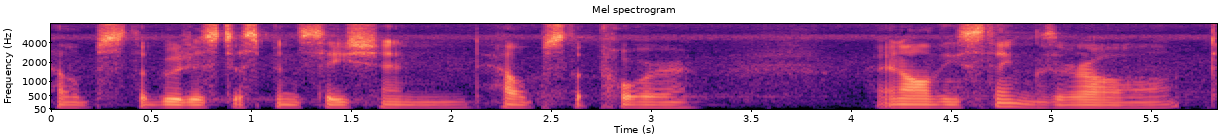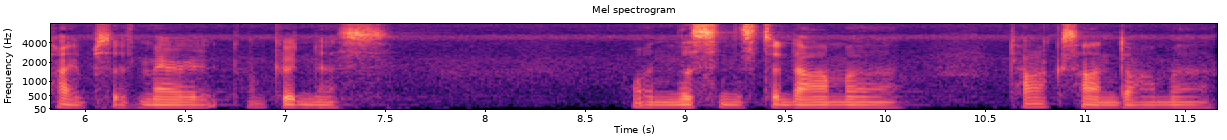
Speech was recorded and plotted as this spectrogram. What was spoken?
helps the Buddhist dispensation, helps the poor. And all these things are all types of merit, of goodness. One listens to Dhamma, talks on Dhamma,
